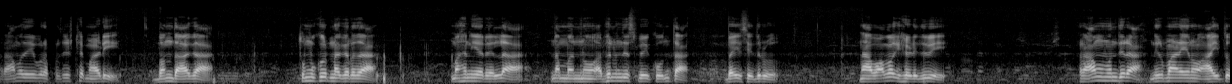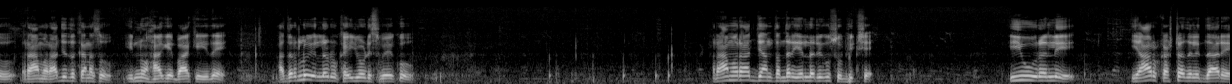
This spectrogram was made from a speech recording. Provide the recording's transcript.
ರಾಮದೇವರ ಪ್ರತಿಷ್ಠೆ ಮಾಡಿ ಬಂದಾಗ ತುಮಕೂರು ನಗರದ ಮಹನೀಯರೆಲ್ಲ ನಮ್ಮನ್ನು ಅಭಿನಂದಿಸಬೇಕು ಅಂತ ಬಯಸಿದರು. ನಾವು ಆವಾಗ ಹೇಳಿದ್ವಿ ರಾಮ ಮಂದಿರ ನಿರ್ಮಾಣ ಏನೋ ಆಯಿತು ರಾಮರಾಜ್ಯದ ಕನಸು ಇನ್ನೂ ಹಾಗೆ ಬಾಕಿ ಇದೆ. ಅದರಲ್ಲೂ ಎಲ್ಲರೂ ಕೈ ಜೋಡಿಸಬೇಕು. ರಾಮರಾಜ್ಯ ಅಂತಂದರೆ ಎಲ್ಲರಿಗೂ ಸುಭಿಕ್ಷೆ. ಈ ಊರಲ್ಲಿ ಯಾರು ಕಷ್ಟದಲ್ಲಿದ್ದಾರೆ,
